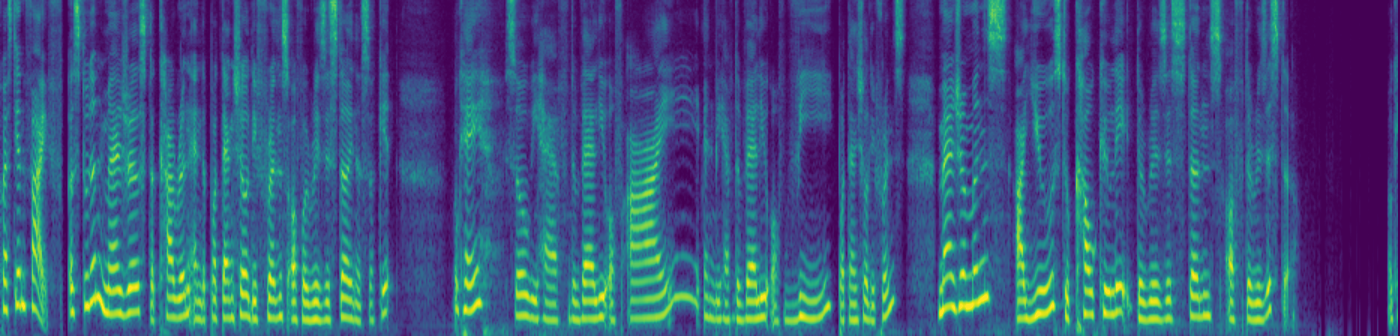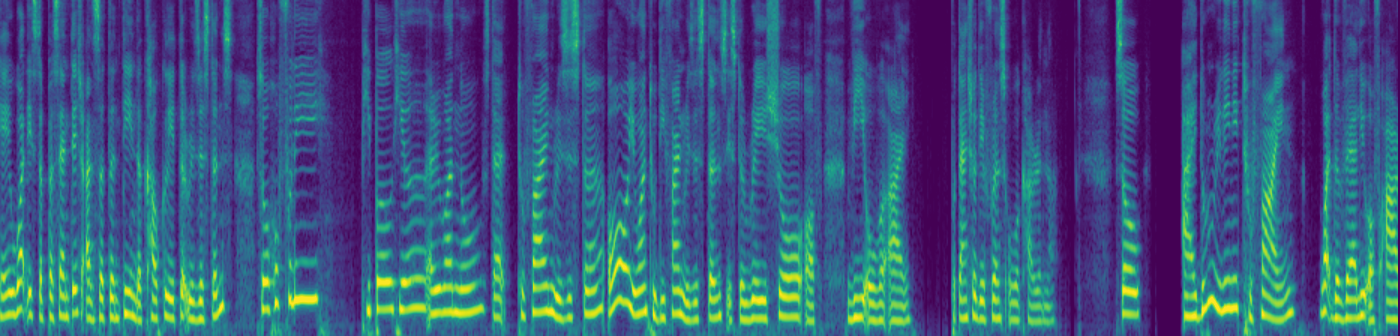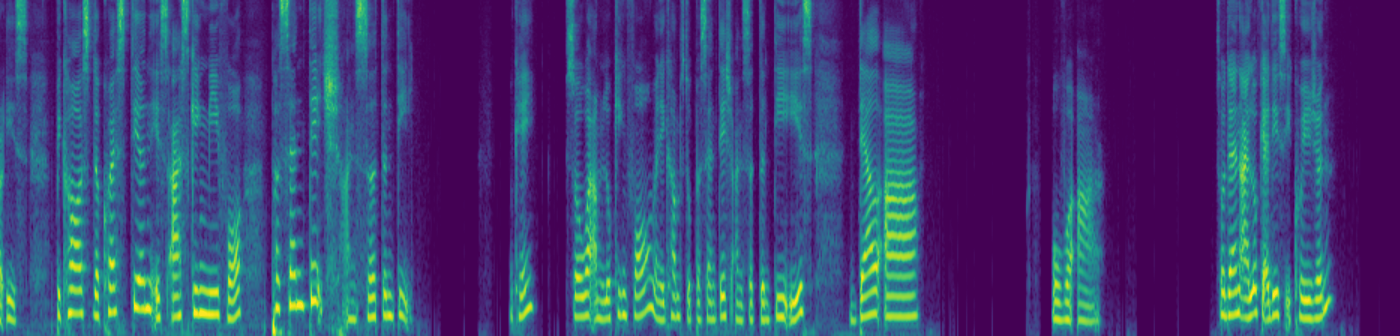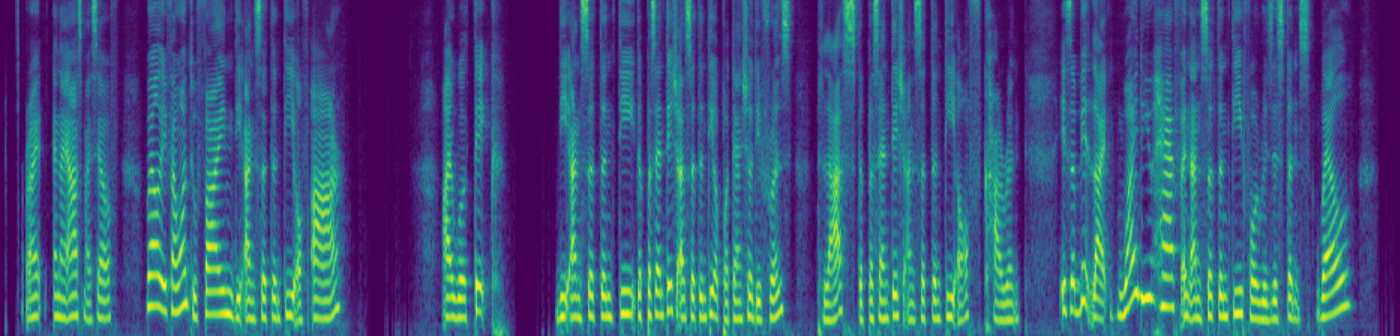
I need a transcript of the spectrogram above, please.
Question 5. A student measures the current and the potential difference of a resistor in a circuit. Okay, so we have the value of I and we have the value of V, potential difference. Measurements are used to calculate the resistance of the resistor. Okay, what is the percentage uncertainty in the calculated resistance? So hopefully people here, everyone knows that to find resistance, or you want to define resistance is the ratio of V over I, potential difference over current. So I don't really need to find what the value of R is because the question is asking me for percentage uncertainty. Okay, so what I'm looking for when it comes to percentage uncertainty is del R over R. So then I look at this equation, right? And I ask myself, well, if I want to find the uncertainty of R, I will take the uncertainty, the percentage uncertainty of potential difference plus the percentage uncertainty of current. It's a bit like, why do you have an uncertainty for resistance? Well,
